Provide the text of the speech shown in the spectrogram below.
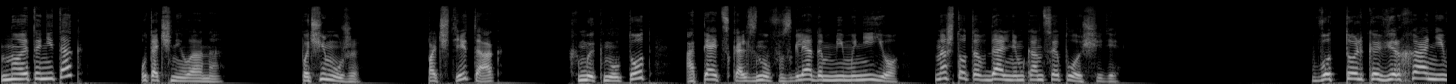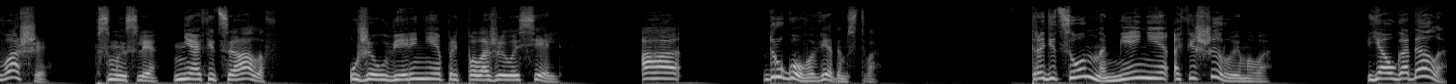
Но это не так? Уточнила она. Почему же? Почти так. Хмыкнул тот, опять скользнув взглядом мимо нее, на что-то в дальнем конце площади. Вот только верха не ваши, в смысле, не официалов, уже увереннее предположила Сель, а другого ведомства. Традиционно менее афишируемого. Я угадала?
